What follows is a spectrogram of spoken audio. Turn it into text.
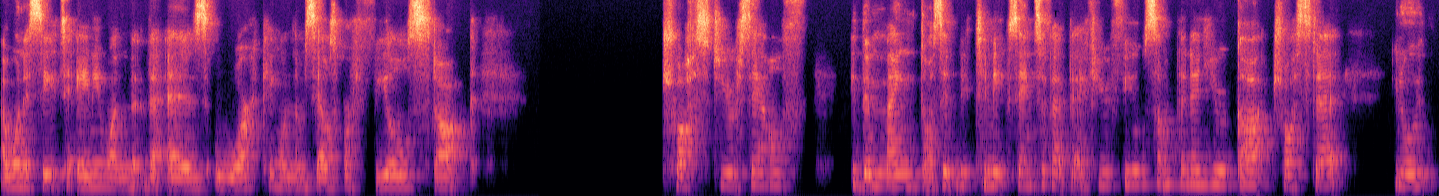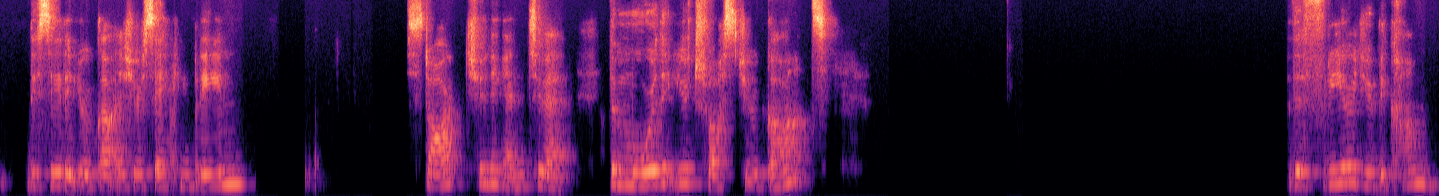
I want to say to anyone that, that is working on themselves or feels stuck, trust yourself. The mind doesn't need to make sense of it, but if you feel something in your gut, trust it you know, they say that your gut is your second brain. Start tuning into it. The more that you trust your gut, the freer you become.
